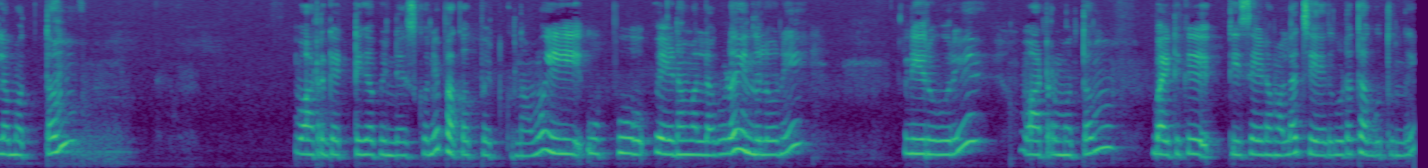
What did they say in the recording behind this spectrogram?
ఇలా మొత్తం వాటర్ గట్టిగా పిండేసుకొని పక్కకు పెట్టుకున్నాము. ఈ ఉప్పు వేయడం వల్ల కూడా ఇందులోని నీరు ఊరి వాటర్ మొత్తం బయటికి తీసేయడం వల్ల చేదు కూడా తగ్గుతుంది.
